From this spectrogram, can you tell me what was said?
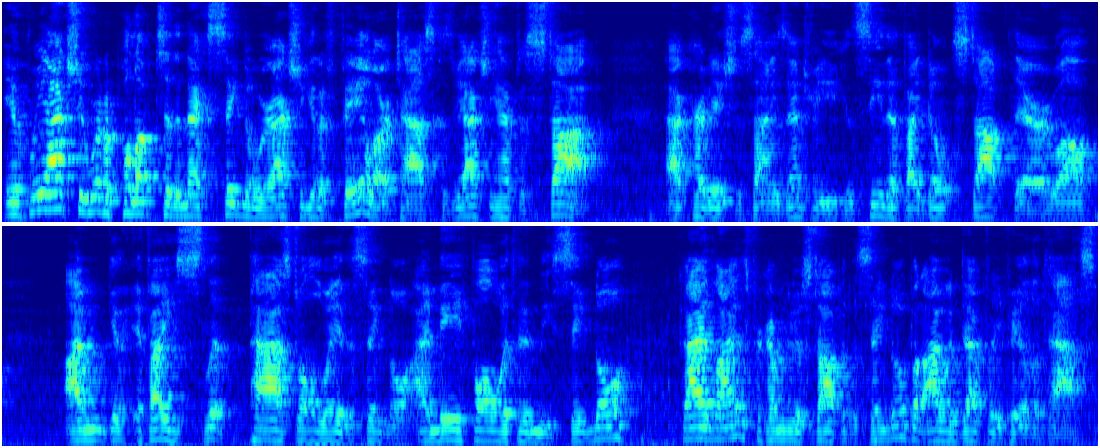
If we actually were to pull up to the next signal, we're actually going to fail our task because we actually have to stop at Carnation Sidings entry. You can see that if I don't stop there, well, I'm gonna if I slip past all the way the signal, I may fall within the signal guidelines for coming to a stop at the signal, but I would definitely fail the task.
